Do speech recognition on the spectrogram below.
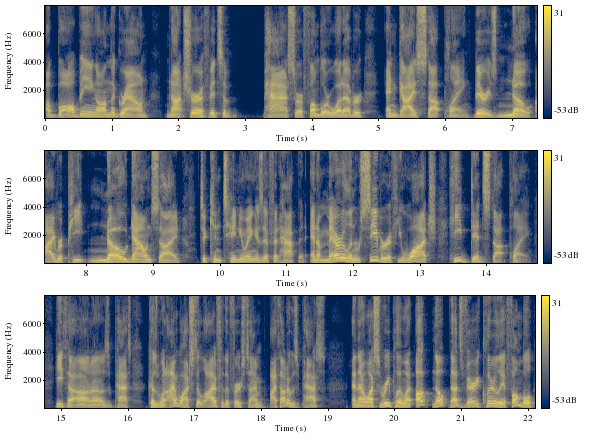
a ball being on the ground, not sure if it's a pass or a fumble or whatever, and guys stop playing. There is no, I repeat, no downside to continuing as if it happened. And a Maryland receiver, if you watch, he did stop playing. He thought, oh no, it was a pass. Because when I watched it live for the first time, I thought it was a pass. And then I watched the replay and went, oh, nope, that's very clearly a fumble.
